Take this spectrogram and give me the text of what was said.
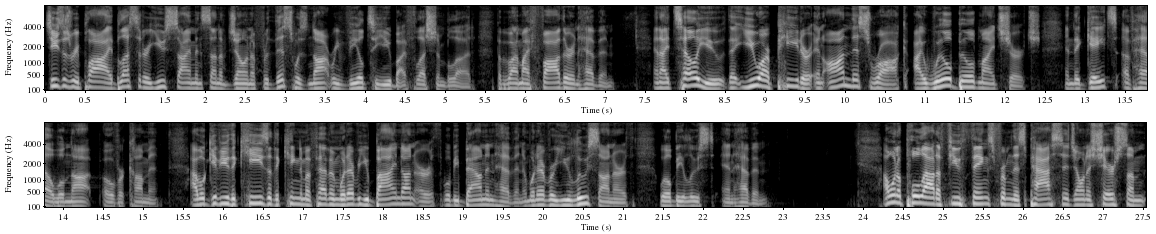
Jesus replied, Blessed are you, Simon, son of Jonah, for this was not revealed to you by flesh and blood, but by my Father in heaven. And I tell you that you are Peter, and on this rock I will build my church, and the gates of hell will not overcome it. I will give you the keys of the kingdom of heaven. Whatever you bind on earth will be bound in heaven, and whatever you loose on earth will be loosed in heaven. I want to pull out a few things from this passage. I want to share some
